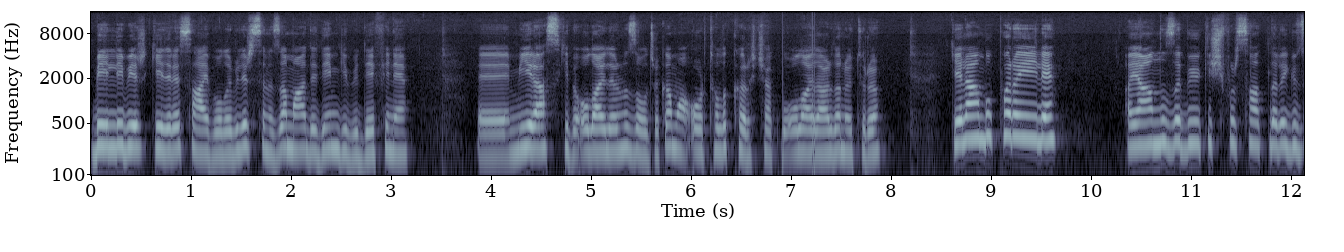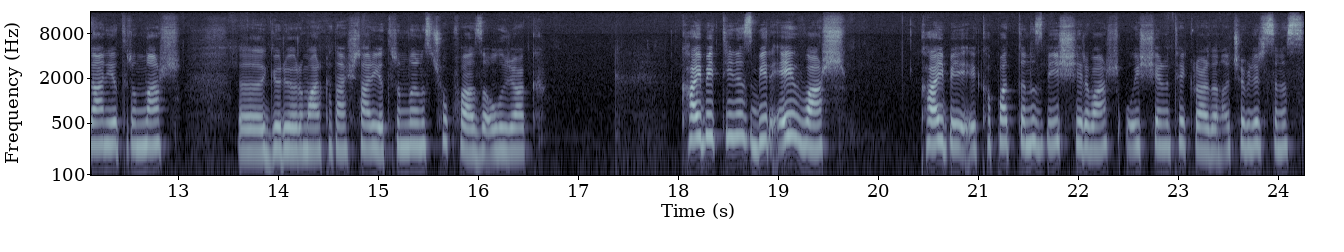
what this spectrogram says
belli bir gelire sahip olabilirsiniz ama dediğim gibi define, e, miras gibi olaylarınız olacak ama ortalık karışacak bu olaylardan ötürü. Gelen bu para ile ayağınızda büyük iş fırsatları, güzel yatırımlar e, görüyorum arkadaşlar. Yatırımlarınız çok fazla olacak. Kaybettiğiniz bir ev var. Kaybe, kapattığınız bir iş yeri var. O iş yerini tekrardan açabilirsiniz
